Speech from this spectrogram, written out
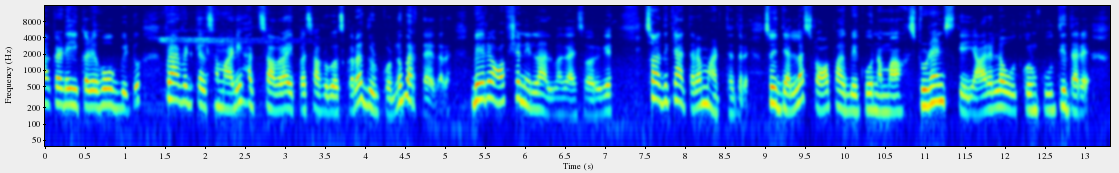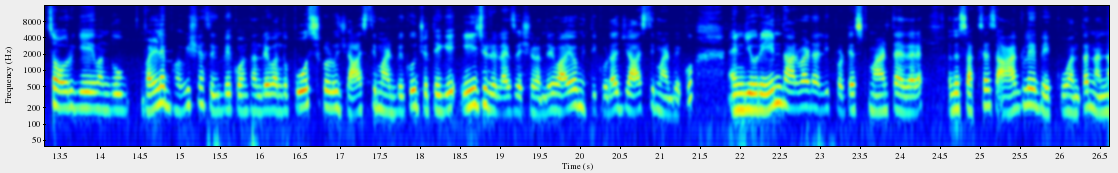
ಆ ಕಡೆ ಈ ಕಡೆ ಹೋಗ್ಬಿಟ್ಟು ಪ್ರೈವೇಟ್ ಕೆಲಸ ಮಾಡಿ ಹತ್ತು ಸಾವಿರ, ಇಪ್ಪತ್ತು ಸಾವಿರಗೋಸ್ಕರ ದುಡ್ಕೊಂಡು ಬರ್ತಾ ಇದ್ದಾರೆ. ಬೇರೆ ಆಪ್ಷನ್ ಇಲ್ಲ ಅಲ್ವಾ ಗಾಯ್ಸ್ ಅವರಿಗೆ? ಸೊ ಅದಕ್ಕೆ ಆ ಥರ ಮಾಡ್ತಾ ಇದ್ದಾರೆ. ಇದೆಲ್ಲ ಸ್ಟಾಪ್ ಆಗಬೇಕು. ನಮ್ಮ ಸ್ಟೂಡೆಂಟ್ಸ್ಗೆ ಯಾರೆಲ್ಲ ಓದ್ಕೊಂಡು ಕೂತಿದ್ದಾರೆ. ಸೊ ಅವ್ರಿಗೆ ಒಂದು ಒಳ್ಳೆ ಭವಿಷ್ಯ ಸಿಗಬೇಕು ಅಂತಂದ್ರೆ ಒಂದು ಪೋಸ್ಟ್ಗಳು ಜಾಸ್ತಿ ಮಾಡಬೇಕು. ಜೊತೆಗೆ ಏಜ್ ರಿಲ್ಯಾಕ್ಸೇಷನ್ ಅಂದರೆ ವಯೋಮಿತಿ ಕೂಡ ಜಾಸ್ತಿ ಮಾಡಬೇಕು. ಆ್ಯಂಡ್ ಇವ್ರು ಏನು ಧಾರವಾಡಲ್ಲಿ ಪ್ರೊಟೆಸ್ಟ್ ಮಾಡ್ತಾ ಇದ್ದಾರೆ, ಅದು ಸಕ್ಸಸ್ ಆಗಲೇಬೇಕು ಅಂತ ನನ್ನ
